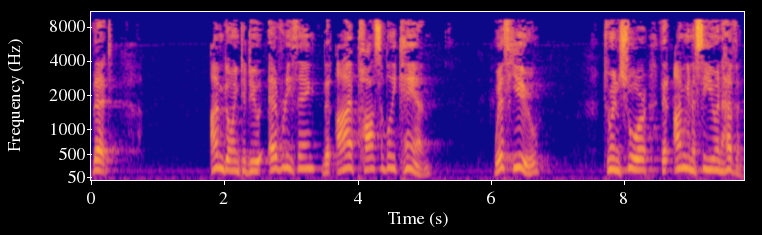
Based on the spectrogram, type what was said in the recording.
that I'm going to do everything that I possibly can with you to ensure that I'm going to see you in heaven,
